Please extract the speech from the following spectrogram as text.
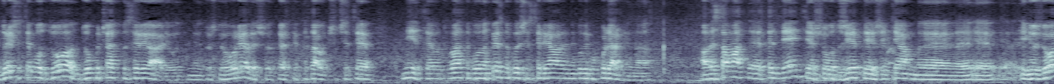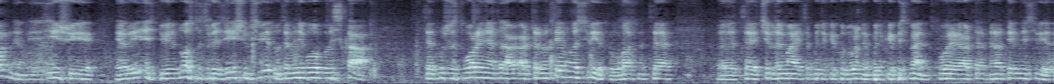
І, до речі, це було до, до початку серіалів. От ми трошки говорили, що ти казав, чи, чи це. Ні, це от власне було написано, коли ще серіали не були популярні в нас. Але сама е, тенденція, що от жити життям е, е, ілюзорним, і іншої героїні співвідносити себе з іншим світом, це мені було близька. Це дуже створення альтернативного світу. Власне, це, це чим займається будь-який художник, будь-який письменник, створює альтернативний світ.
